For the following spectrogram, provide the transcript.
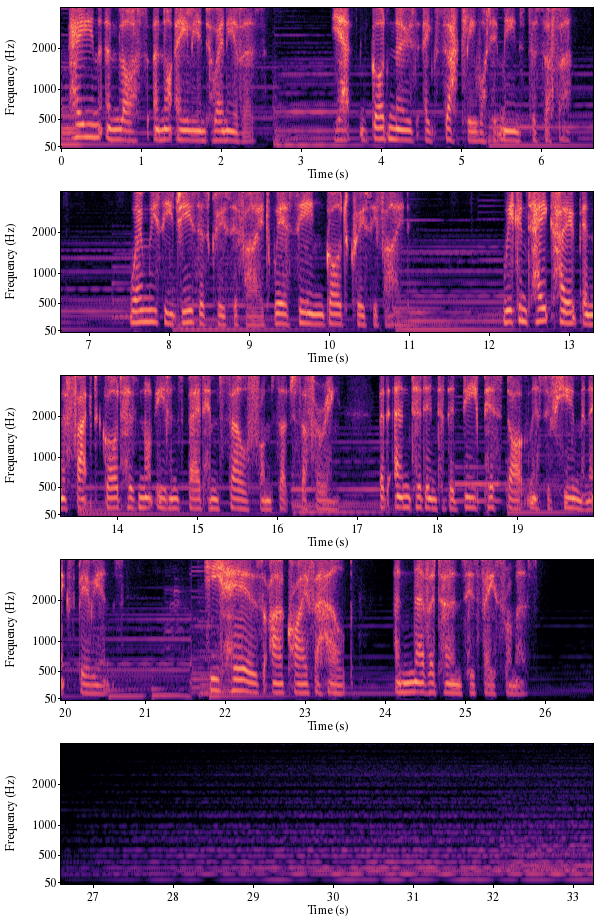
Pain and loss are not alien to any of us. Yet God knows exactly what it means to suffer. When we see Jesus crucified, we're seeing God crucified. We can take hope in the fact God has not even spared himself from such suffering, but entered into the deepest darkness of human experience. He hears our cry for help and never turns his face from us.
